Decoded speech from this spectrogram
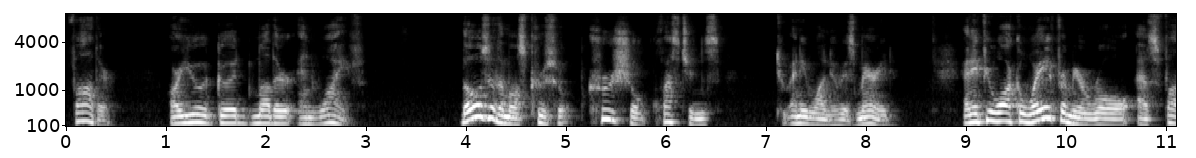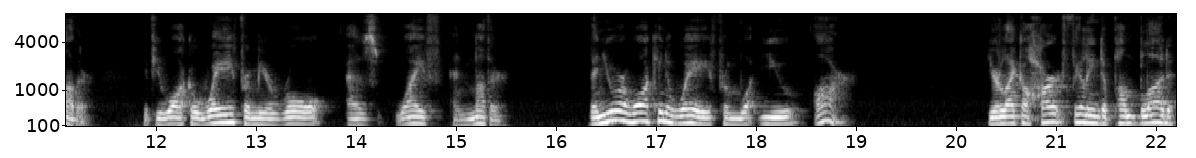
father? Are you a good mother and wife? Those are the most crucial, crucial questions to anyone who is married. And if you walk away from your role as father, if you walk away from your role as wife and mother, then you are walking away from what you are. You're like a heart failing to pump blood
